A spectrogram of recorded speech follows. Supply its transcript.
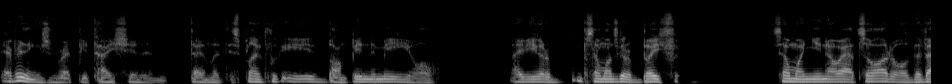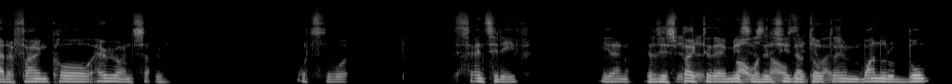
everything's reputation. And don't let this bloke look at you, bump into me, or maybe you got a someone's got a beef, someone you know outside, or they've had a phone call. Everyone's so what's the word sensitive. You mm. don't. They just just spoke to their missus and she's not talking to situation. him. One little bump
